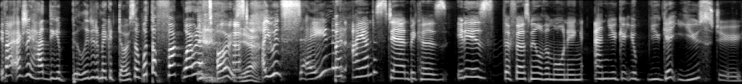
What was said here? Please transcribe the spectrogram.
if I actually had the ability to make a dosa, what the fuck? Why would I toast? Yeah. Are you insane? But I understand because it is the first meal of the morning, and you get you you get used to,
